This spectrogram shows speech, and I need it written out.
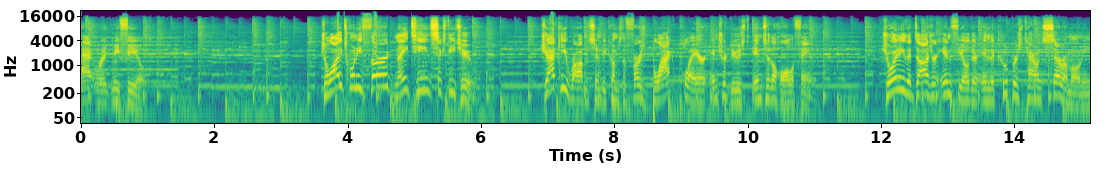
at Wrigley Field. July 23, 1962. Jackie Robinson becomes the first black player introduced into the Hall of Fame. Joining the Dodger infielder in the Cooperstown ceremony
